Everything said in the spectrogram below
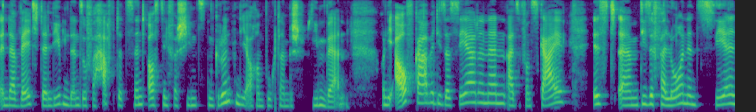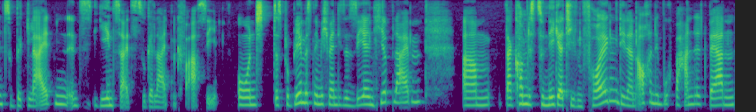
in der Welt der Lebenden so verhaftet sind, aus den verschiedensten Gründen, die auch im Buch dann beschrieben werden. Und die Aufgabe dieser Seherinnen, also von Sky, ist, ähm, diese verlorenen Seelen zu begleiten, ins Jenseits zu geleiten quasi. Und das Problem ist nämlich, wenn diese Seelen hier bleiben, ähm, da kommt es zu negativen Folgen, die dann auch in dem Buch behandelt werden.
